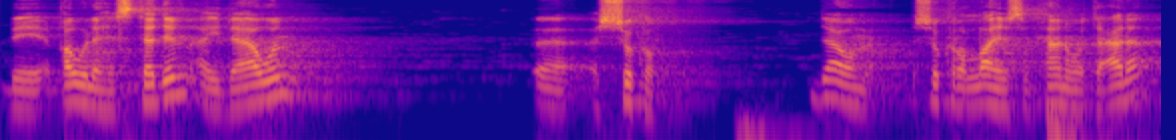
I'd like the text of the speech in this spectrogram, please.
بقوله استدم أي داوم آه، الشكر. داوم شكر الله سبحانه وتعالى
